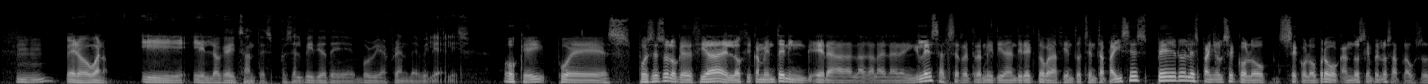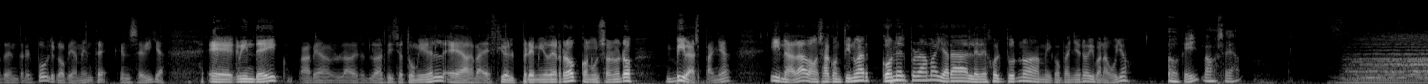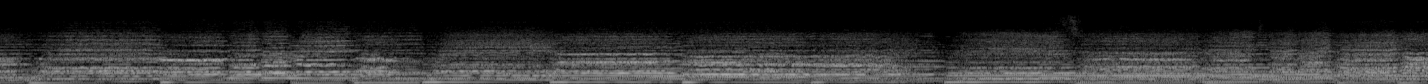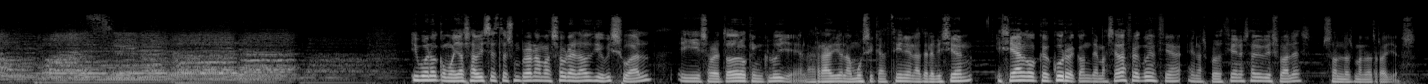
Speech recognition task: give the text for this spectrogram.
Pero bueno, y, y lo que he dicho antes, pues el vídeo de Bury a Friend de Billie Eilish. Ok, pues, pues eso lo que decía, eh, lógicamente era la gala era en inglés, al ser retransmitida en directo para 180 países, pero el español se coló, se coló provocando siempre los aplausos de entre el público, obviamente, en Sevilla. Eh, Green Day, lo has dicho tú Miguel, eh, agradeció el premio de rock con un sonoro Viva España. Y nada, vamos a continuar con el programa y ahora le dejo el turno a mi compañero Iván Agulló. Ok, vamos allá. Y bueno, como ya sabéis, este es un programa sobre el audiovisual y sobre todo lo que incluye la radio, la música, el cine, la televisión. Y si hay algo que ocurre con demasiada frecuencia en las producciones audiovisuales, son los malos rollos.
